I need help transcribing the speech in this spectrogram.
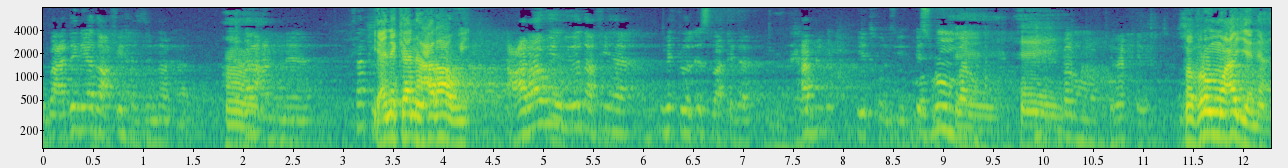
وبعدين يضع فيها الزنار هذا. آه. عبارة عن يعني كانها عراوي. عراوي ويضع فيها مثل الإصبع كده. حبل يدخل فيه. اسمه مبروم إيه. برمة. مفروم معين يعني.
